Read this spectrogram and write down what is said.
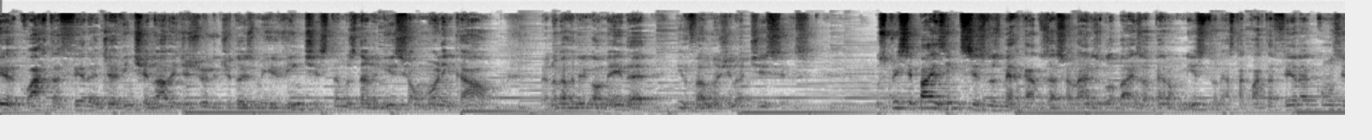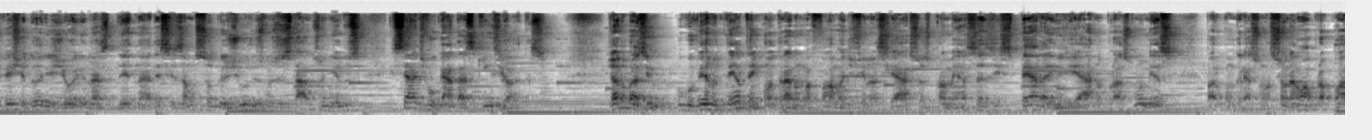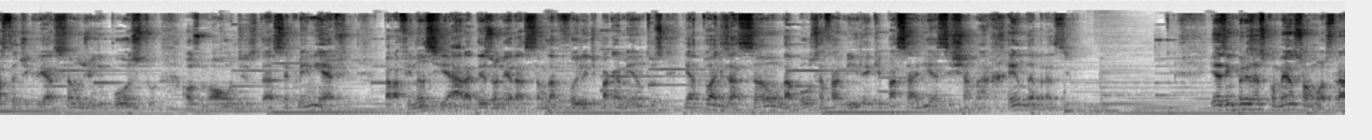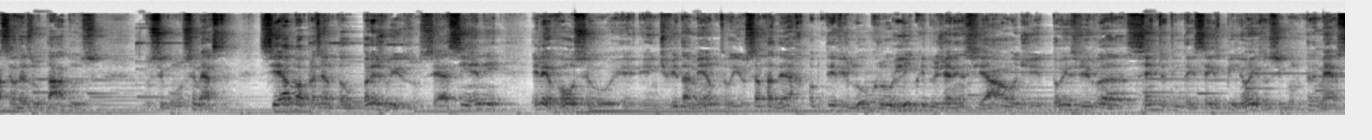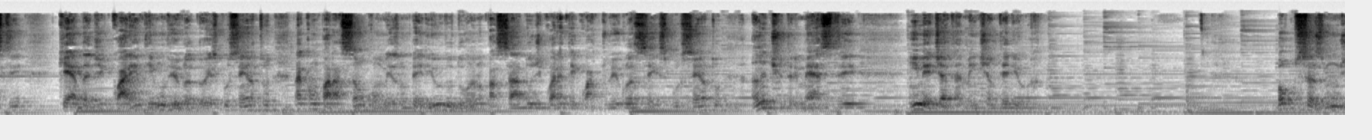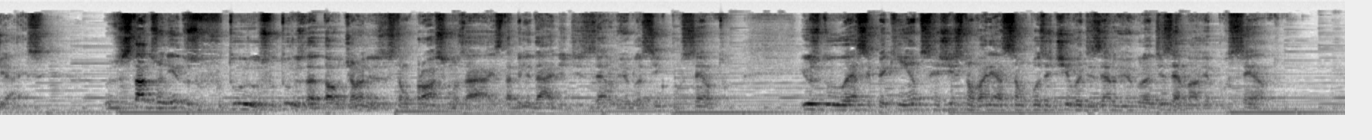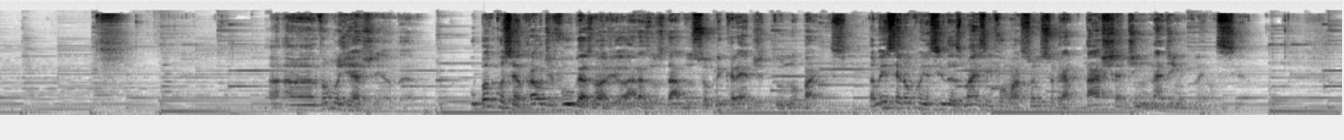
dia. Quarta-feira, dia 29 de julho de 2020, estamos dando início ao Morning Call. Meu nome é Rodrigo Almeida e vamos de notícias. Os principais índices dos mercados acionários globais operam misto nesta quarta-feira, com os investidores de olho na decisão sobre os juros nos Estados Unidos, que será divulgada às 15 horas. Já no Brasil, o governo tenta encontrar uma forma de financiar suas promessas e espera enviar no próximo mês para o Congresso Nacional a proposta de criação de um imposto aos moldes da CPMF para financiar a desoneração da folha de pagamentos e atualização da Bolsa Família que passaria a se chamar Renda Brasil. E as empresas começam a mostrar seus resultados do segundo semestre. Cielo apresentou prejuízo, CSN elevou seu endividamento e o Santander obteve lucro líquido gerencial de 2,136 bilhões no segundo trimestre, queda de 41,2% na comparação com o mesmo período do ano passado de 44,6% ante o trimestre imediatamente anterior. Bolsas mundiais. Nos Estados Unidos, os futuros da Dow Jones estão próximos à estabilidade de 0,5% e os do SP500 registram variação positiva de 0,19%. Ah, vamos de agenda. O Banco Central divulga às 9 horas os dados sobre crédito no país. Também serão conhecidas mais informações sobre a taxa de inadimplência.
